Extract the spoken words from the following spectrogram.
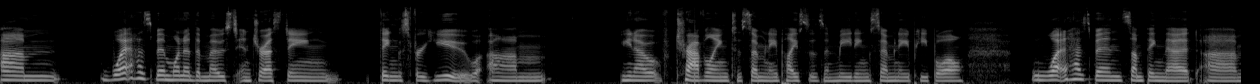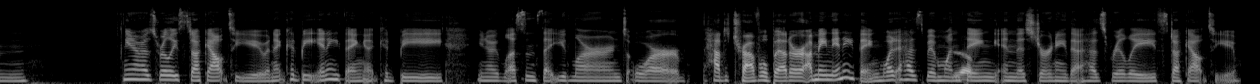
Um, what has been one of the most interesting things for you? Um, you know, traveling to so many places and meeting so many people. What has been something that um, you know has really stuck out to you? And it could be anything. It could be you know lessons that you learned or how to travel better. I mean, anything. What has been one yeah. thing in this journey that has really stuck out to you?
